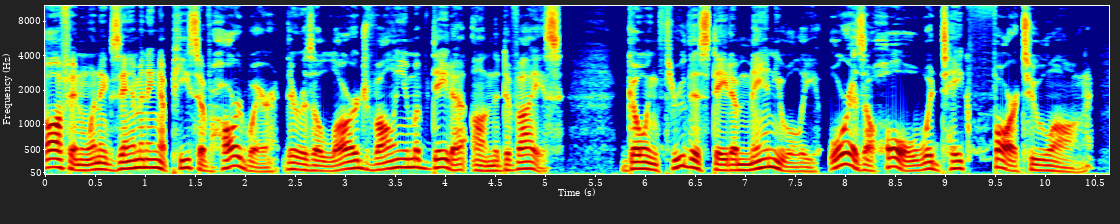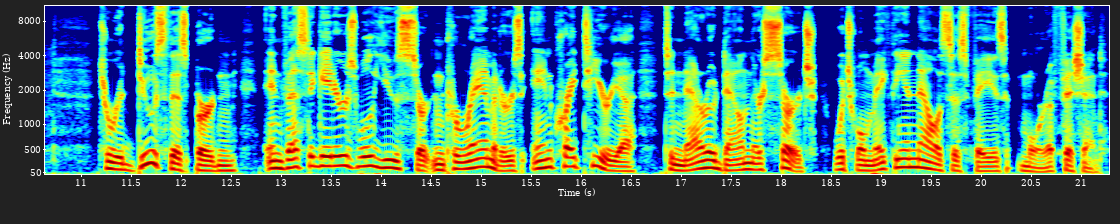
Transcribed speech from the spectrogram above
Often, when examining a piece of hardware, there is a large volume of data on the device. Going through this data manually or as a whole would take far too long. To reduce this burden, investigators will use certain parameters and criteria to narrow down their search, which will make the analysis phase more efficient.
